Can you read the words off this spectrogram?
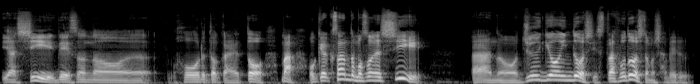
やし、で、その、ホールとかやと、まあ、お客さんともそうやし、あの、従業員同士、スタッフ同士とも喋る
